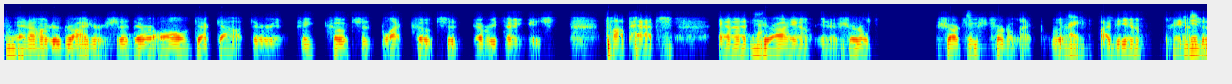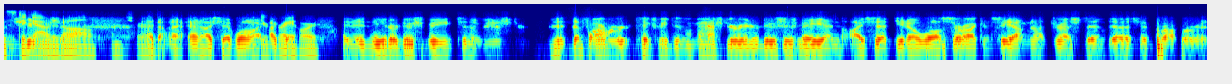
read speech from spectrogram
hmm. and a hundred riders and they're all decked out. They're in pink coats and black coats and everything is top hats. And yeah. here I am in a shirtle, chartreuse turtleneck with right. IBM pants. It didn't stick out at all. I'm sure. And I, and I said, well, I, I can, horse. they introduced me to the master the, the farmer takes me to the master, introduces me, and I said, you know, well, sir, I can see I'm not dressed and uh, it's improper, and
